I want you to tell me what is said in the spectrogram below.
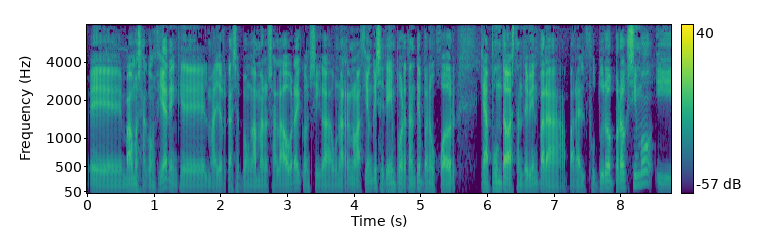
eh, vamos a confiar en que el Mallorca se ponga manos a la obra y consiga una renovación que sería importante para un jugador que apunta bastante bien para, para el futuro próximo y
